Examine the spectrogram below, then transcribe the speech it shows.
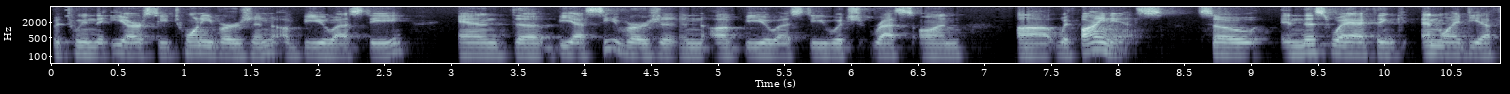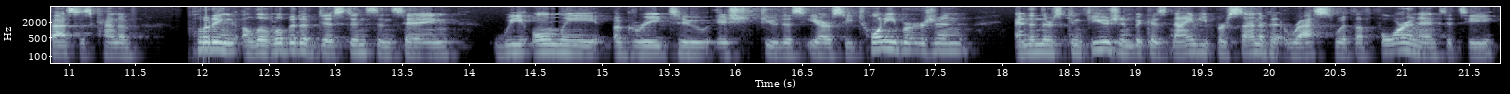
between the ERC20 version of BUSD and the BSC version of BUSD, which rests on uh, with Binance. So in this way, I think NYDFS is kind of putting a little bit of distance and saying we only agreed to issue this ERC20 version. And then there's confusion because 90% of it rests with a foreign entity,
